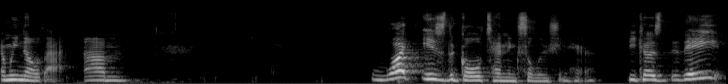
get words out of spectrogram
and we know that. Um, what is the goaltending solution here? Because they,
